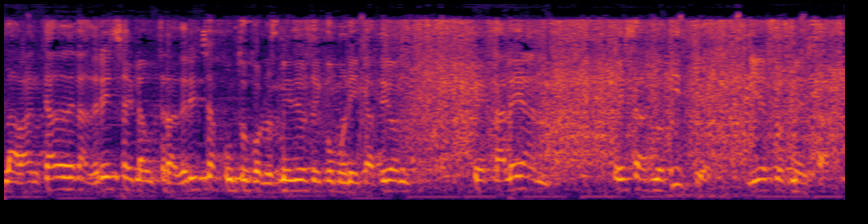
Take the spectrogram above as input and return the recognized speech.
la bancada de la derecha y la ultraderecha junto con los medios de comunicación que jalean esas noticias y esos mensajes.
